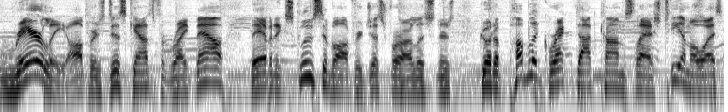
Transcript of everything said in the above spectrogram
rarely offers discounts, but right now they have an exclusive offer just for our listeners. Go to publicrec.com slash TMOS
